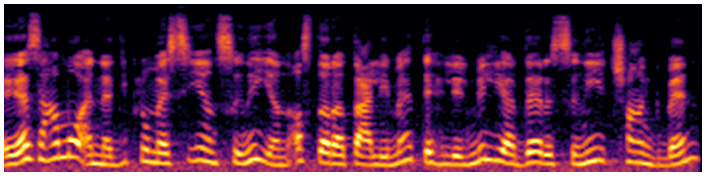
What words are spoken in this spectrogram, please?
يزعم أن دبلوماسيا صينيا أصدر تعليماته للملياردير الصيني تشانغ بن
